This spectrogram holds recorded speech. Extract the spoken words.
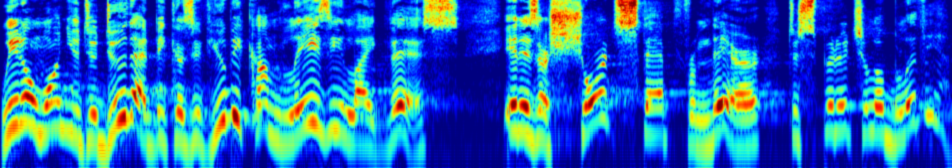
We don't want you to do that because if you become lazy like this, it is a short step from there to spiritual oblivion.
